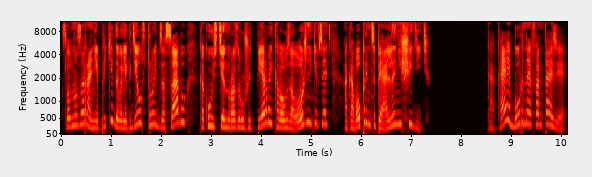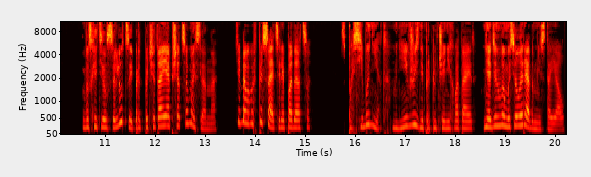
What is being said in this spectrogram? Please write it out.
Словно заранее прикидывали, где устроить засаду, какую стену разрушить первой, кого в заложники взять, а кого принципиально не щадить. «Какая бурная фантазия!» — восхитился Люций, предпочитая общаться мысленно. «Тебя бы в писатели податься». «Спасибо, нет. Мне и в жизни приключений хватает. Ни один вымысел рядом не стоял».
